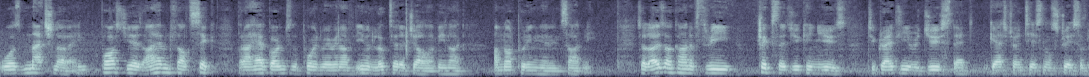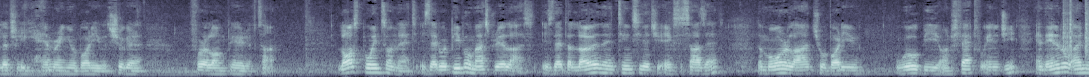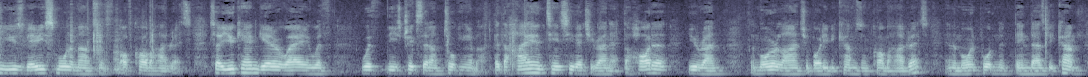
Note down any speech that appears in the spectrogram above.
was much lower. In past years, I haven't felt sick but I have gotten to the point where when I've even looked at a gel, I've been like, I'm not putting it inside me. So those are kind of three tricks that you can use to greatly reduce that gastrointestinal stress of literally hammering your body with sugar for a long period of time. Last point on that is that what people must realize is that the lower the intensity that you exercise at, the more reliant your body will be on fat for energy, and then it'll only use very small amounts of, of carbohydrates. So you can get away with with these tricks that I'm talking about. But the higher intensity that you run at, the harder you run, the more reliant your body becomes on carbohydrates, and the more important it then does become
